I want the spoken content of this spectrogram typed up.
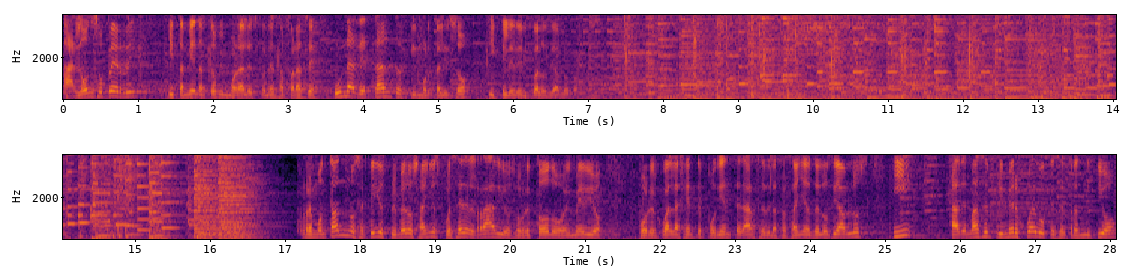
a Alonso Perry y también a Tommy Morales con esa frase, una de tantas que inmortalizó y que le dedicó a los Diablos Rojos. remontándonos a aquellos primeros años, pues era el radio, sobre todo el medio por el cual la gente podía enterarse de las hazañas de los diablos y Además, el primer juego que se transmitió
